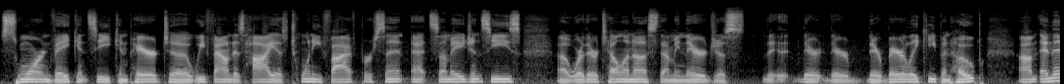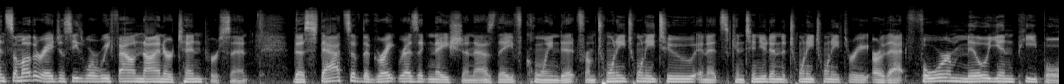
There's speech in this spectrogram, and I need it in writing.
sworn vacancy compared to we found as high as twenty five percent at some agencies uh, where they're telling us. I mean, they're just they're they're they're barely keeping hope. Um, and then some other agencies where we found nine or ten percent. The stats of the Great Resignation, as they've coined it, from 2022 and it's continued into 2023, are that four million people,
